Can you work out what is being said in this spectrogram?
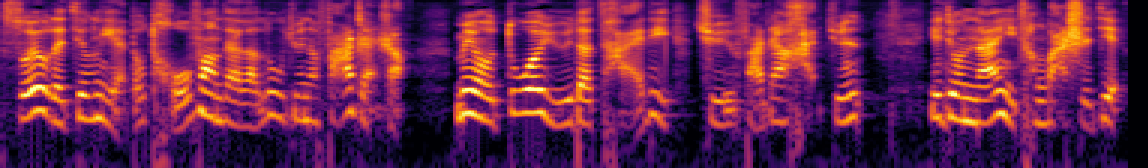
所有的精力都投放在了陆军的发展上，没有多余的财力去发展海军，也就难以称霸世界。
